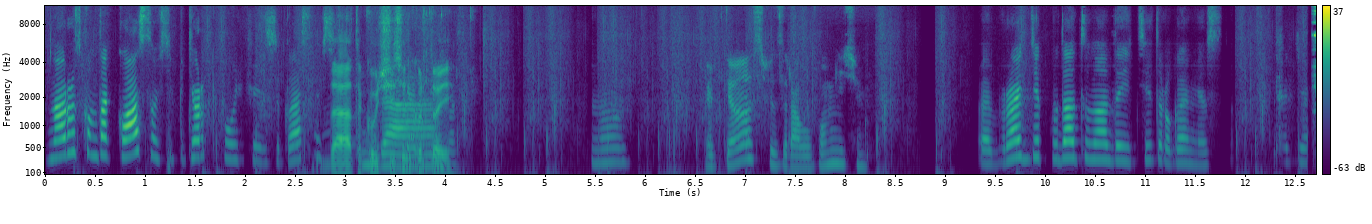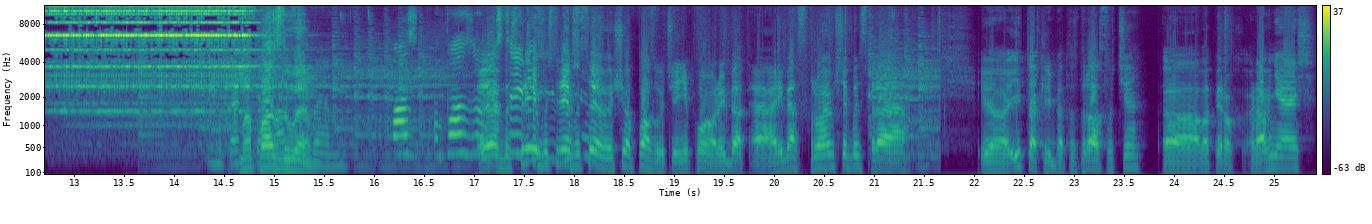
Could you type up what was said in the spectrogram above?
На русском так классно, все пятерки получили, согласны? все? Да, такой учитель Да. крутой. Ну, а где у нас физра, вы помните? э, вроде куда-то надо идти, другое место. Вроде- Мы, кажется, опаздываем. Паз- опаздываем, Э, быстрее, быстрее, быстрее. Вы что опаздываете? Я не понял, ребят. А, Ребят, строимся быстро. Э, Итак, ребята, здравствуйте. Э, Во-первых, равняйсь.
